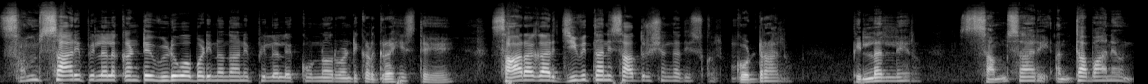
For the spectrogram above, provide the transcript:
సంసారి పిల్లల కంటే విడువబడిన దాని పిల్లలు ఎక్కువ ఉన్నారు అంటే ఇక్కడ గ్రహిస్తే సారా గారి జీవితాన్ని సాదృశ్యంగా తీసుకోవాలి. గొడ్రాలు పిల్లలు లేరు సంసారి అంతా బాగానే ఉంది.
